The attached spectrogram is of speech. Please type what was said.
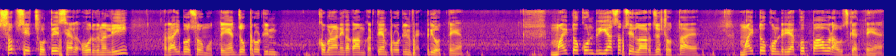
सबसे छोटे सेल ऑर्गनली राइबोसोम होते हैं, जो प्रोटीन को बनाने का काम करते हैं प्रोटीन फैक्ट्री होते हैं। माइटोकॉन्ड्रिया सबसे लार्जेस्ट होता है। माइटोकॉन्ड्रिया को पावर हाउस कहते हैं,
